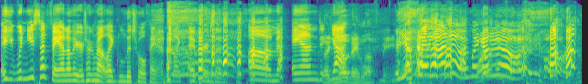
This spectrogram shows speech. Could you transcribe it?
eh, when you said fan, I thought you were talking about like literal fan, like a person. um, and Like, yeah. no, they love me. yeah, I know. I'm like, Why I don't know. they trying hard?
